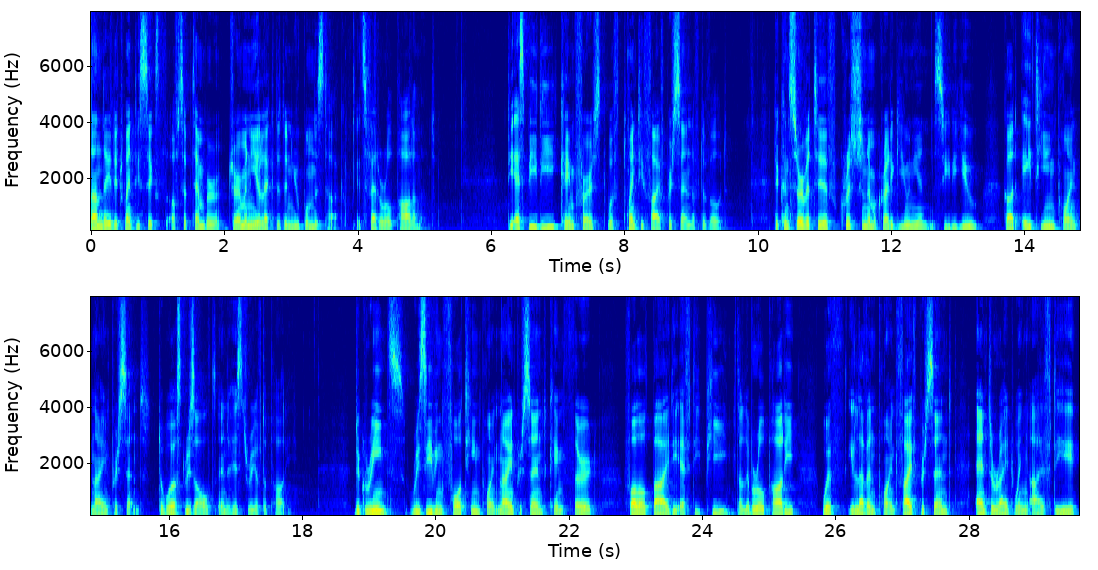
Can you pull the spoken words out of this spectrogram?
Sunday, the 26th of September, Germany elected a new Bundestag, its federal parliament. The SPD came first with 25% of the vote. The conservative Christian Democratic Union, the CDU, got 18.9%, the worst result in the history of the party. The Greens, receiving 14.9%, came third, followed by the FDP, the Liberal Party, with 11.5%, and the right wing AfD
